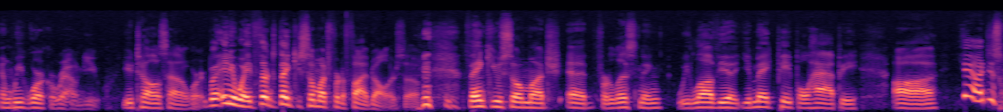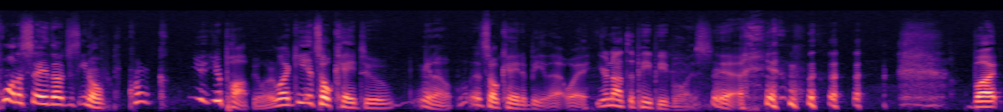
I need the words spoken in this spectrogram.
and we work around you. You tell us how to work. But anyway, th- thank you so much for the five dollars. So, thank you so much, Ed, for listening. We love you. You make people happy. Uh, yeah, I just want to say though, just you know, you- you're popular. Like it's okay to, you know, it's okay to be that way. You're not the PP boys. Yeah. but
